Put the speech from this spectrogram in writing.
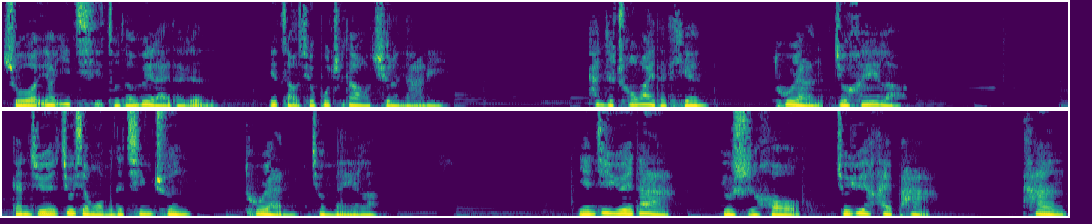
说要一起走到未来的人，也早就不知道去了哪里。看着窗外的天，突然就黑了，感觉就像我们的青春，突然就没了。年纪越大，有时候就越害怕看。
